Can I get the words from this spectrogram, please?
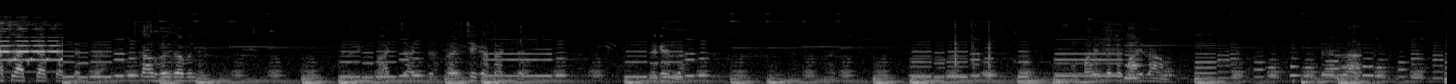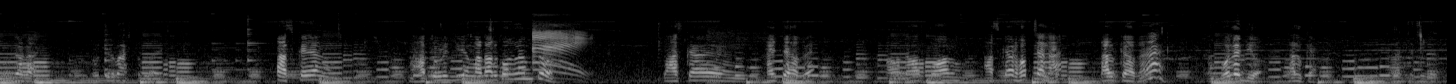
আচ্ছা আচ্ছা আচ্ছা আচ্ছা আচ্ছা। কাজ হয়ে যাবে না আচ্ছা আচ্ছা আচ্ছা ঠিক আছে আচ্ছা। দেখে দিলাম আচ্ছা। পাইলাম। দেড় লাখ। জায়গায় ভূতির বাস্তলায় আজকে হাতুড়ি দিয়ে মার্ডার করলাম তো? আজকে খাইতে হবে। খাওয়া দাওয়ার পর আজকে আর হচ্ছে না কালকে হবে হ্যাঁ? বলে দিও কালকে। আচ্ছা ঠিক আছে।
